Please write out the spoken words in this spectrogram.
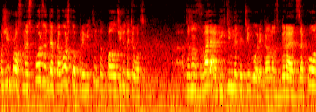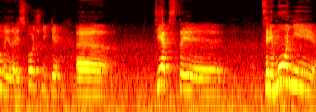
Очень просто, но использует для того, чтобы привести, получить вот эти вот то, что называли объективные категории, когда он разбирает законы, источники, э, тексты, церемонии,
